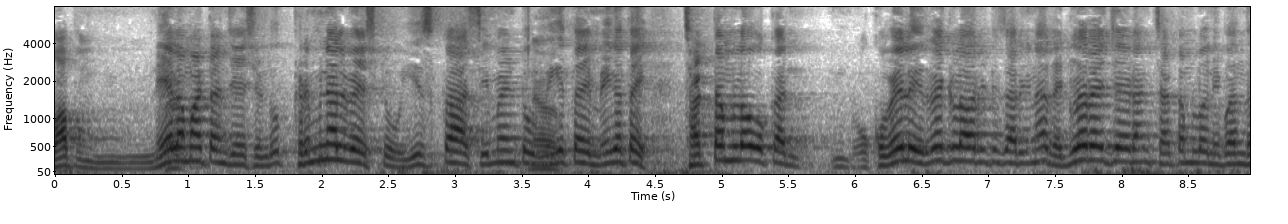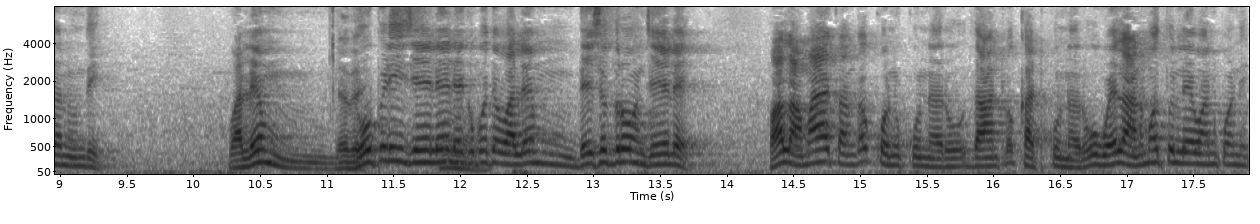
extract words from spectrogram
పాపం నేలమట్టం చేసిండు. క్రిమినల్ వేస్ట్ ఇసుక సిమెంట్ మిగతాయి మిగతాయి. చట్టంలో ఒక ఒకవేళ ఇర్రెగ్యులారిటీ జరిగినా రెగ్యులరైజ్ చేయడానికి చట్టంలో నిబంధన ఉంది. వాళ్ళేం. దోపిడీ చేయలే లేకపోతే వాళ్ళేం దేశద్రోహం చేయలే. వాళ్ళు అమాయకంగా కొనుక్కున్నారు దాంట్లో కట్టుకున్నారు. ఒకవేళ అనుమతులు లేవనుకోండి.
